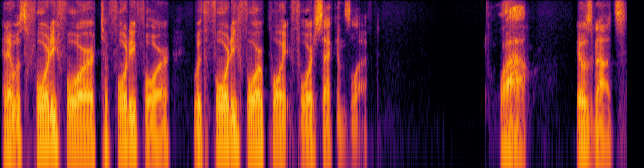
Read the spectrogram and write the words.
and it was 44 to 44 with 44.4 seconds left Wow, it was nuts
